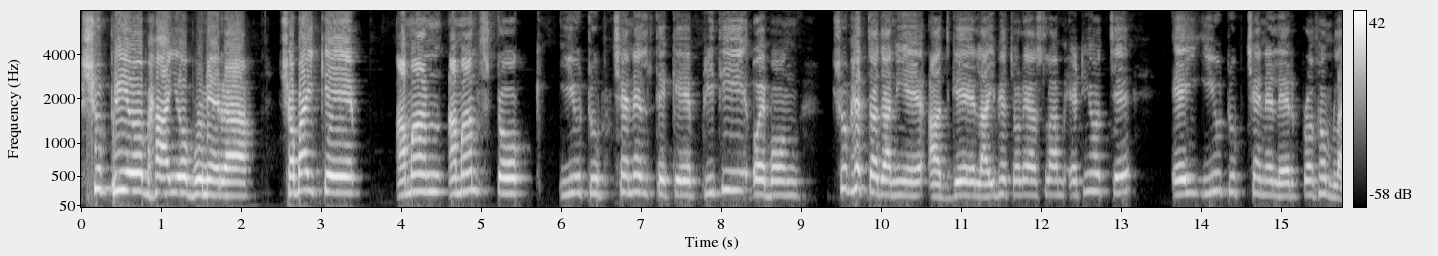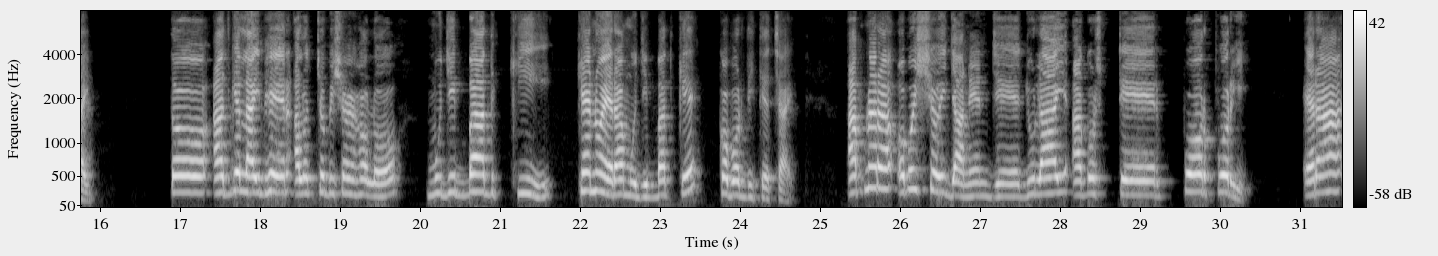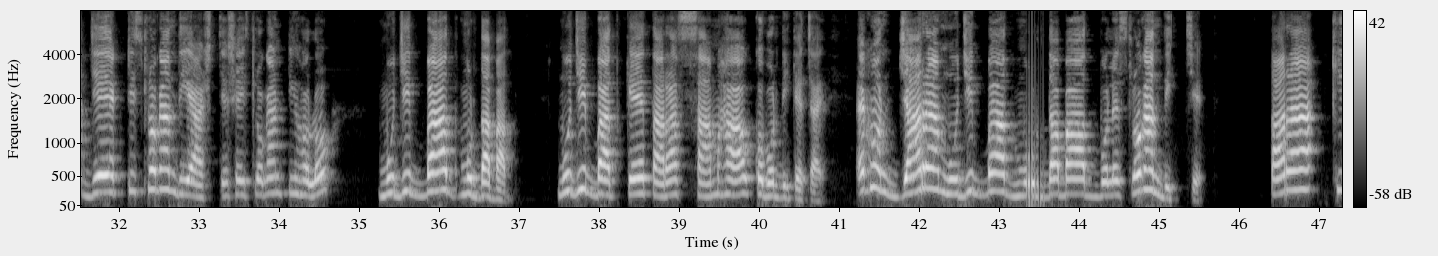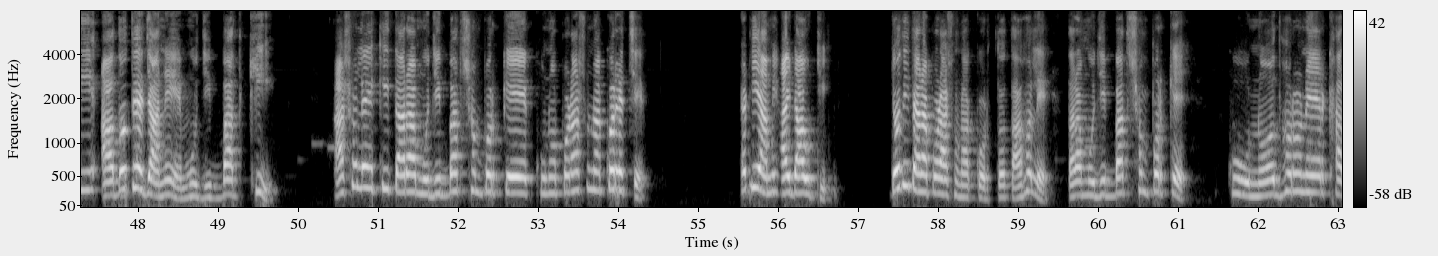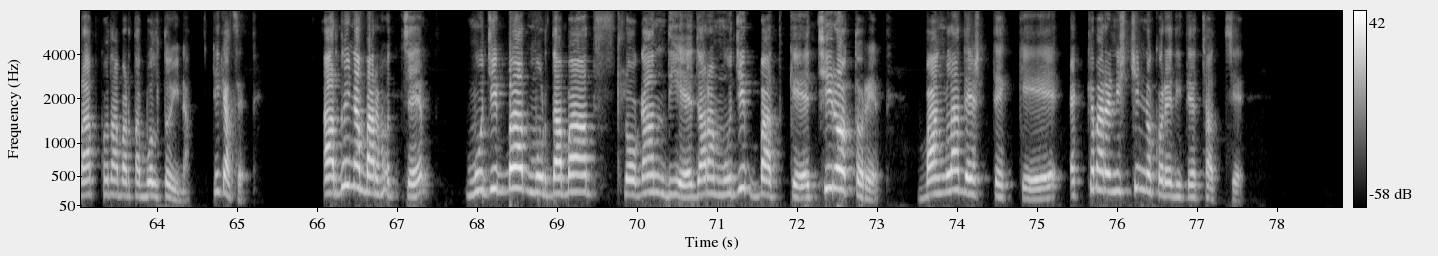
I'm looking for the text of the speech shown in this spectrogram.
সুপ্রিয় ভাই ও বোনেরা, সবাইকে Aman Aman stock YouTube channel থেকে প্রীতি এবং শুভেচ্ছা জানিয়ে আজকে লাইভে চলে আসলাম। এটি হচ্ছে এই ইউটিউব চ্যানেলের প্রথম লাইভ তো আজকে লাইভের আলোচ্য বিষয় হলো, মুজিববাদ কি? কেন এরা মুজিববাদকে কবর দিতে চায়? আপনারা অবশ্যই জানেন যে জুলাই আগস্টের পরপরই। এরা যে একটি স্লোগান দিয়ে আসছে, সেই স্লোগানটি হলো, মুজিববাদ মুর্দাবাদ। মুজিববাদকে তারা সামহাও কবর দিতে চায়। এখন যারা মুজিববাদ মুর্দাবাদ বলে স্লোগান দিচ্ছে, তারা কি আদতে জানে মুজিববাদ কি? আসলে কি তারা মুজিববাদ সম্পর্কে কোনো পড়াশোনা করেছে? এটি আমি আই ডাউট ইট যদি তারা পড়াশোনা করত, তাহলে তারা মুজিববাদ সম্পর্কে কোনো ধরনের খারাপ কথাবার্তা বলতোই না, ঠিক আছে? আর দুই নাম্বার হচ্ছে, মুজিববাদ, মুর্দাবাদ স্লোগান দিয়ে যারা মুজিববাদকে চিরতরে বাংলাদেশ থেকে একেবারে নিশ্চিন্ন করে দিতে চাচ্ছে,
